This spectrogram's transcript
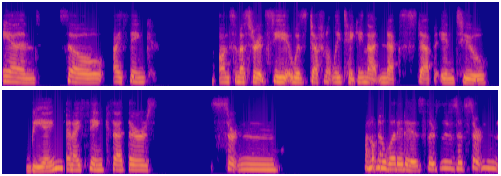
And so I think on semester at sea, it was definitely taking that next step into being. And I think that there's certain I don't know what it is. There's there's a certain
